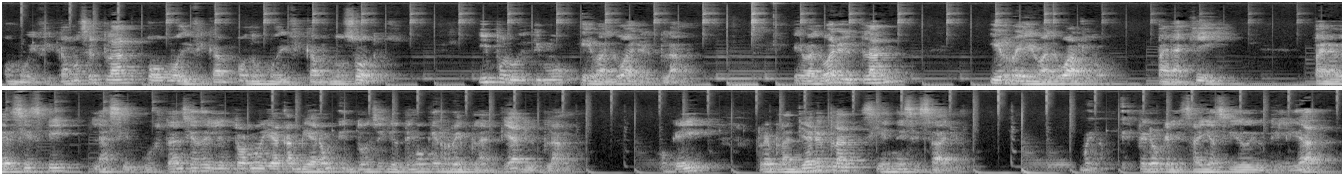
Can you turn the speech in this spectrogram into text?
O modificamos el plan o, modificamos, o nos modificamos nosotros. Y por último, evaluar el plan. Evaluar el plan y reevaluarlo. ¿Para qué? Para ver si es que las circunstancias del entorno ya cambiaron, entonces yo tengo que replantear el plan. ¿Ok? Replantear el plan si es necesario. Bueno, espero que les haya sido de utilidad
